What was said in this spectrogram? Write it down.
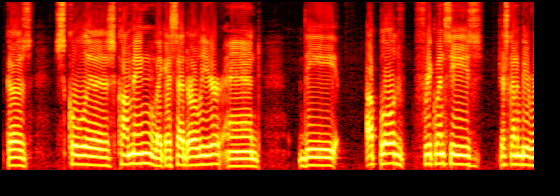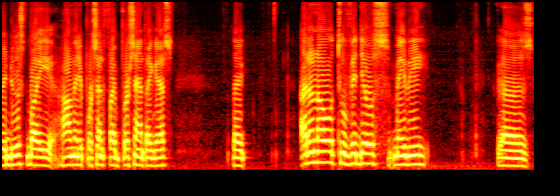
because school is coming like I said earlier and the upload frequency is just gonna be reduced by how many percent? Five percent, I guess. Like, I don't know, two videos maybe, because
